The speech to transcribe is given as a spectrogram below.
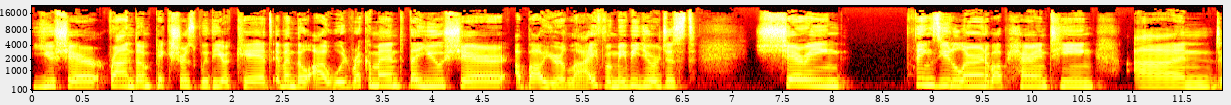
you share random pictures with your kids, even though I would recommend that you share about your life, or maybe you're just sharing things you learn about parenting and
